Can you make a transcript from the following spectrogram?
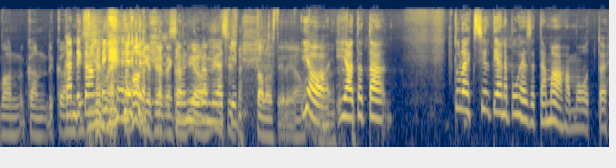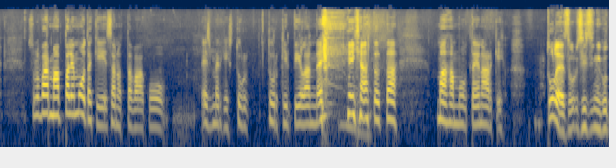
Mä oon kandi, kandi. kandi, kandi. Se on hyvä myöskin. Siis taloustiede, joo. Joo, ja tota, tuleeko silti aina puheessa tämä maahanmuutto? Sulla on varmaan paljon muutakin sanottavaa kuin esimerkiksi Tur- Turkin tilanne ja tota, maahanmuuttajien arki? Tulee, siis niin kuin,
